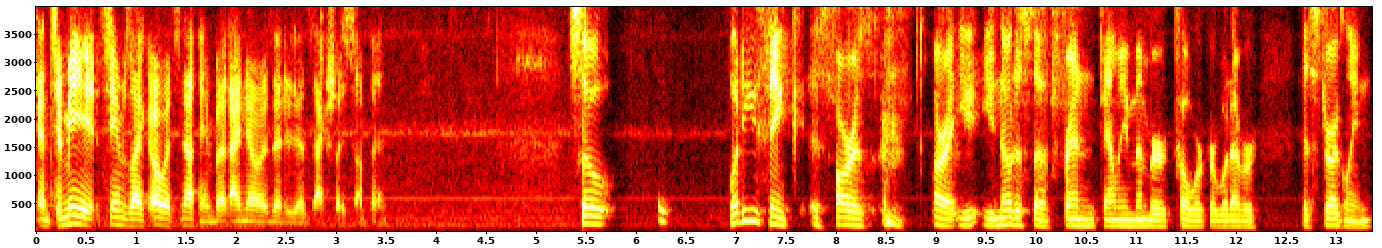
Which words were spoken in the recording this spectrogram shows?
and to me, it seems like oh, it's nothing, but I know that it is actually something. So, what do you think as far as all right, you, you notice a friend, family member, coworker, whatever is struggling,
